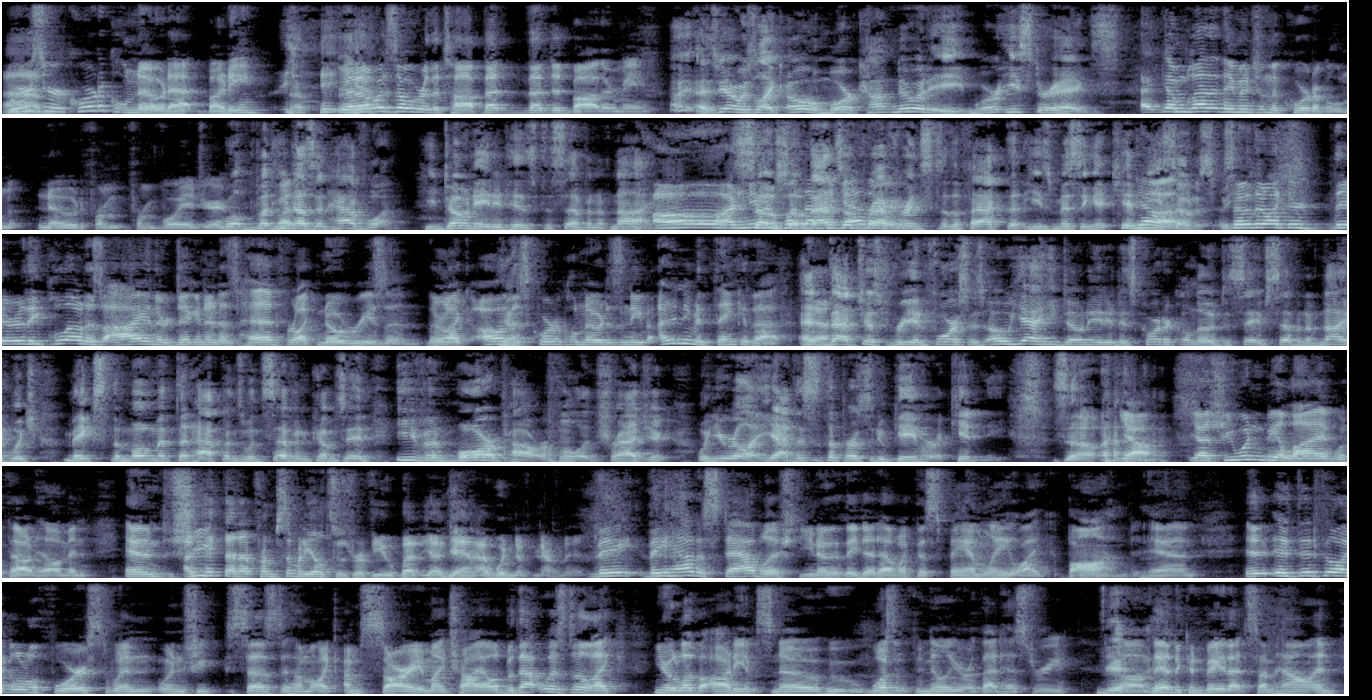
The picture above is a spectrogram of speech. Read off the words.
Where's Um, your cortical node at, buddy? Yeah, that was over the top. That that did bother me. I, I. I was like, oh, more continuity, more Easter eggs. I, I'm glad that they mentioned the cortical n- node from from Voyager. Well, but he doesn't have one. He donated his to Seven of Nine. Oh, I didn't so even put so that that's together. a reference to the fact that he's missing a kidney, Yeah. so to speak. So they're like they're they're they pull out his eye and they're digging in his head for like no reason. They're like, oh, Yeah. this cortical node isn't even. I didn't even think of that. and that just reinforces, oh yeah, he donated his cortical node to save Seven of Nine, which makes the moment that happens when Seven comes in even more powerful and tragic when you realize, yeah, this is the person who gave her a kidney. So yeah, yeah, she wouldn't be alive without him, and and I she picked that up from somebody else's review, but again, I wouldn't have known it. they they had established, you know, that they did have like this family like bond, and it, it did feel like a little forced when when she says to him like, "I'm sorry, my child," but that was to like you know let the audience know who wasn't familiar with that history. Yeah, um, they had to convey that somehow, and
